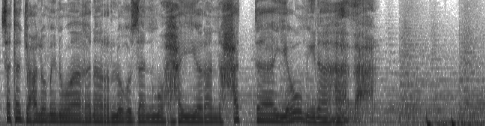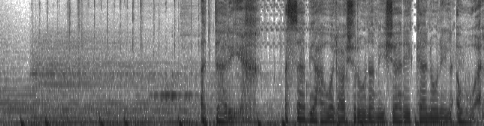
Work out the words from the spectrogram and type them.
ستجعل من واغنر لغزا محيرا حتى يومنا هذا. التاريخ السابع والعشرون من شهر كانون الأول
